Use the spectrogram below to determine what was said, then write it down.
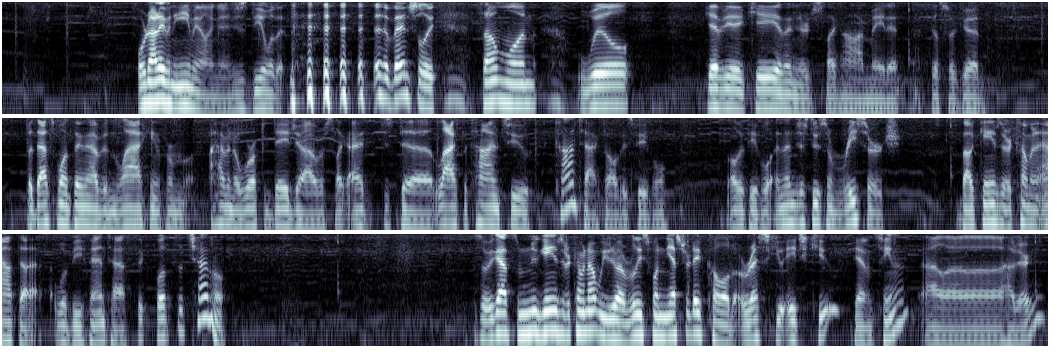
Or not even emailing you. you just deal with it. Eventually, someone will give you a key, and then you're just like, oh, I made it. I feel so good. But that's one thing that I've been lacking from having to work a day job. It's like I just uh, lack the time to contact all these people, all the people, and then just do some research about games that are coming out that would be fantastic. It's the channel. So we got some new games that are coming out. We uh, released one yesterday called Rescue HQ. If you haven't seen it, uh, how dare you?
